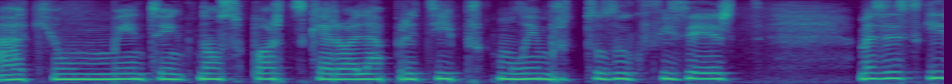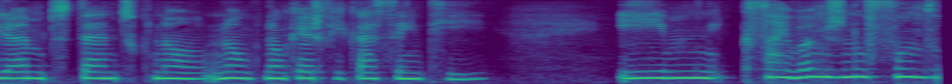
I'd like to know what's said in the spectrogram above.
Há aqui um momento em que não suporto sequer olhar para ti porque me lembro de tudo o que fizeste, mas a seguir amo-te tanto que não, não, não quero ficar sem ti. E hum, que saibamos, no fundo,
